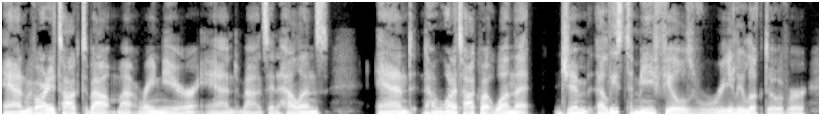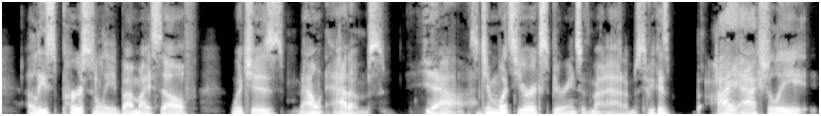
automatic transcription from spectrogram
And we've already talked about Mount Rainier and Mount St. Helens. And now we want to talk about one that Jim, at least to me, feels really looked over, at least personally by myself, which is Mount Adams. Yeah. So Jim, what's your experience with Mount Adams? Because I actually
